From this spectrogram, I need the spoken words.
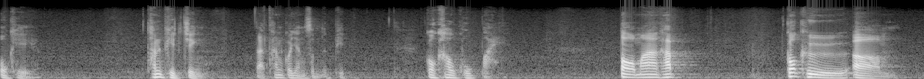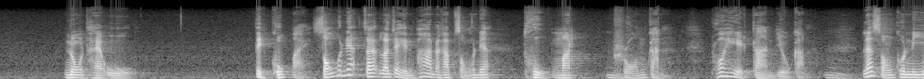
โอเค ท่านผิดจริง แต่ท่านก็ยังสำนึกผิด ก็เข้าคุกไป ต่อมาครับ ก็คือโนแทอู ติดคุกไปสองคนเนี้ยเราจะเห็นภาพนะครับสองคนเนี้ยถูกมัดพร้อมกัน เพราะเหตุการณ์เดียวกัน และสองคนนี้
